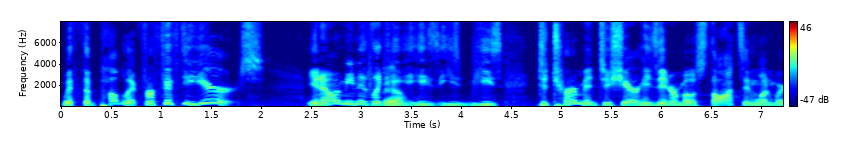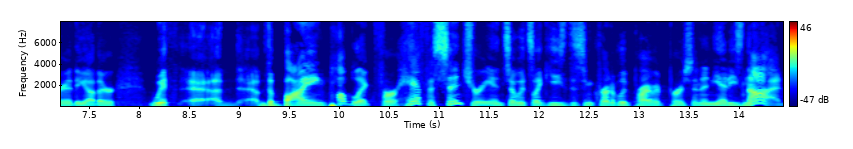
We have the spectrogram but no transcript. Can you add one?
with the public for fifty years. You know, I mean, it's like Yeah. he, he's he's he's determined to share his innermost thoughts in one way or the other with uh, the buying public for half a century, and so it's like he's this incredibly private person, and yet he's not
